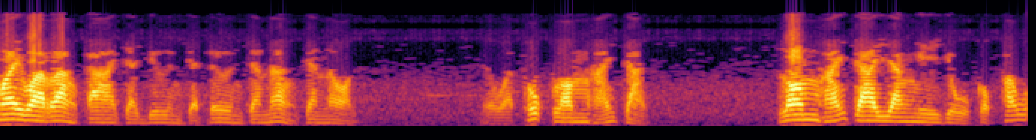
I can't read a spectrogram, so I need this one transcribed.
ไม่ว่าร่างกายจะยืนจะเดินจะนั่งจะนอนแต่ว่าทุกลมหายใจ ลมหายใจยังมีอยู่ก็ภาว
